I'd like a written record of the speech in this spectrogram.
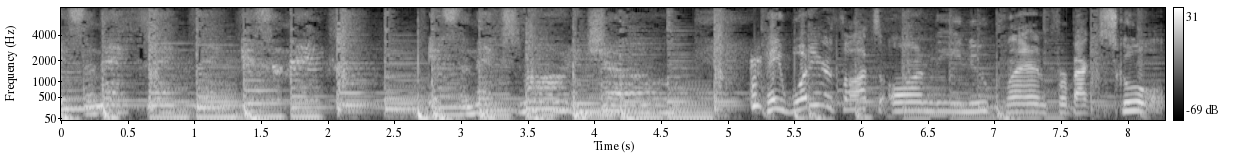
It's the Mix, Mix, Mix. It's the Mix. It's the Mix Morning Show. hey, what are your thoughts on the new plan for back to school?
